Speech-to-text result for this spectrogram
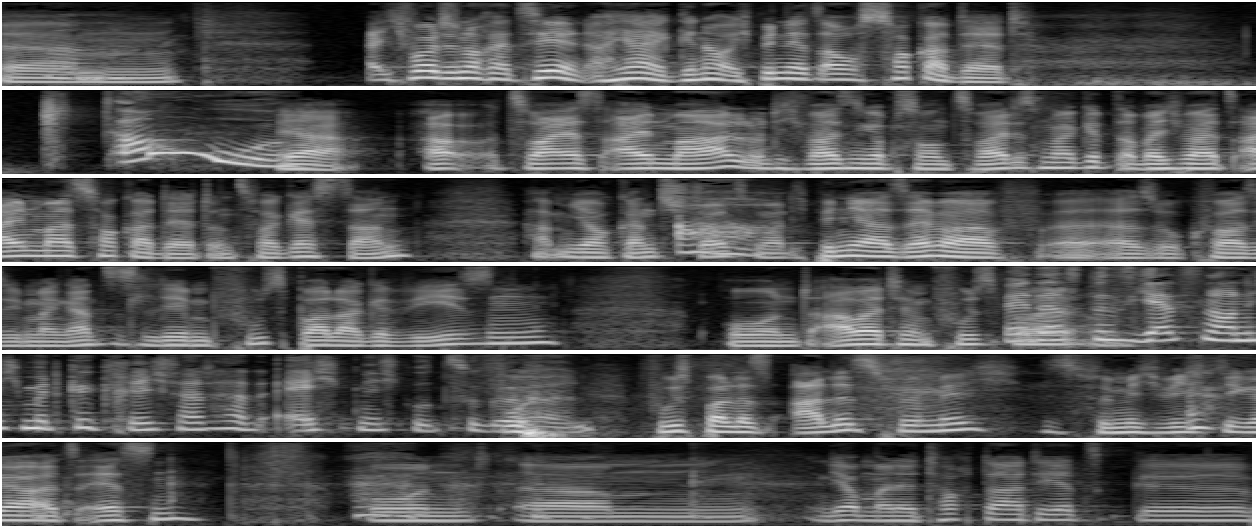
Ähm, Ich wollte noch erzählen. Ach ja, genau. Ich bin jetzt auch Soccer Dad. Oh! Ja, zwar erst einmal und ich weiß nicht, ob es noch ein zweites Mal gibt, aber ich war jetzt einmal Soccer Dad und zwar gestern. Hab mich auch ganz stolz Ah. gemacht. Ich bin ja selber, äh, also quasi mein ganzes Leben Fußballer gewesen und arbeite im Fußball. Wer das bis jetzt noch nicht mitgekriegt hat, hat echt nicht gut zugehört. Fußball ist alles für mich, ist für mich wichtiger als Essen. Und ähm, ja, meine Tochter hatte jetzt äh,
